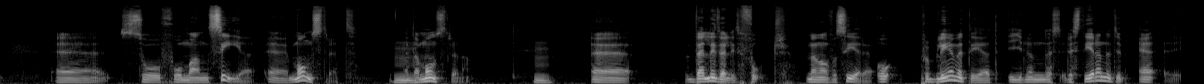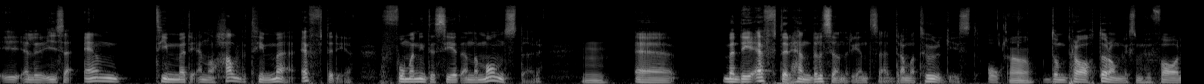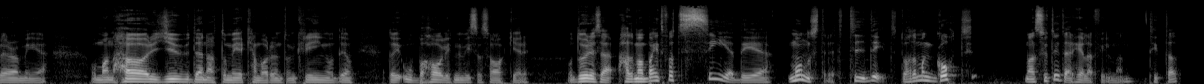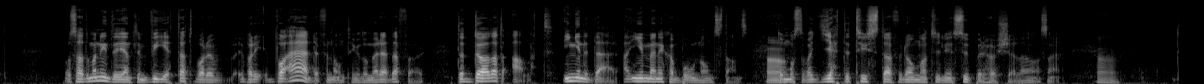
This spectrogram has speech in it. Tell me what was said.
eh, så får man se eh, monstret, ett av Mm. monstren. Mm. Eh, väldigt, väldigt fort, men man får se det. Och problemet är att i den resterande typ, eh, eller i så en timme till en och en halv timme efter det, får man inte se ett enda monster. Mm. Men det är efter händelsen rent så dramaturgiskt. Och Ja. de pratar om liksom hur farliga de är. Och man hör ljuden att de är, kan vara runt omkring och det, det är obehagligt med vissa saker. Och då är det så här, hade man bara inte fått se det monstret tidigt, då hade man gått, man har suttit där hela filmen, tittat. Och så hade man inte egentligen vetat vad det, vad det, vad är det för någonting de är rädda för. Det har dödat allt. Ingen är där, ingen människa bor någonstans. Ja. De måste vara jättetysta för de har tydligen superhörsel eller något sånt här. Ja.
